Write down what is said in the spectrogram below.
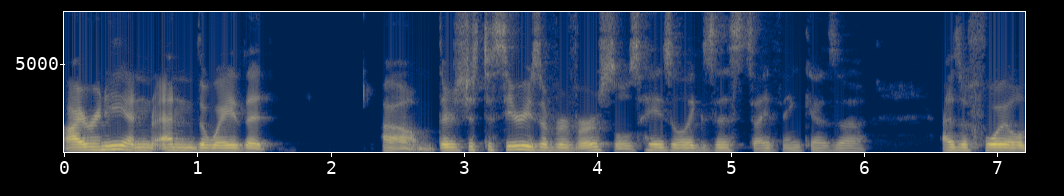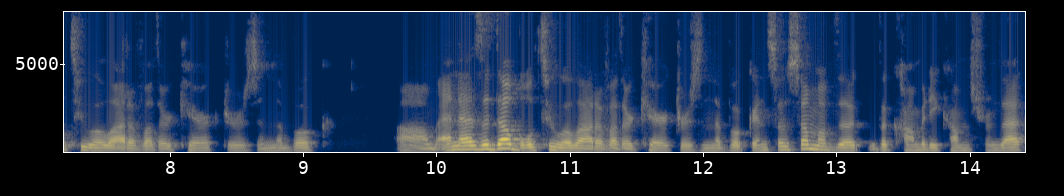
irony and and the way that um, there's just a series of reversals. Hazel exists, I think, as a as a foil to a lot of other characters in the book um, and as a double to a lot of other characters in the book. And so some of the the comedy comes from that.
